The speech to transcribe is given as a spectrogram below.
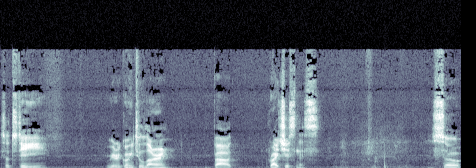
so today we're going to learn about righteousness. So,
